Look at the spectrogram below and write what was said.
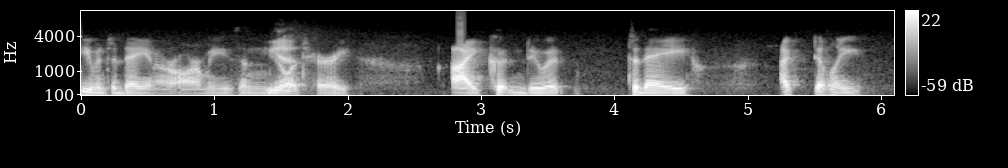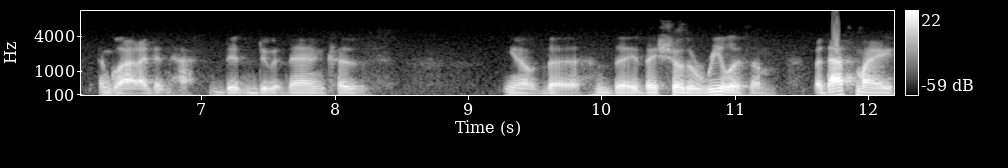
even today in our armies and Yeah. military. I couldn't do it today. I definitely am glad I didn't have didn't do it then because you know the, the they show the realism. But that's my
